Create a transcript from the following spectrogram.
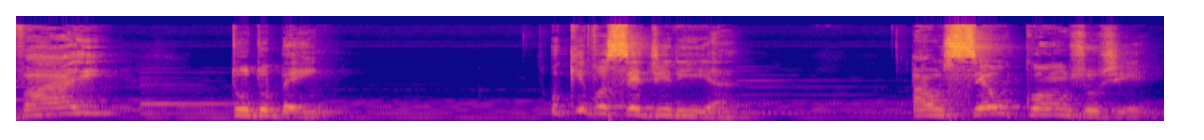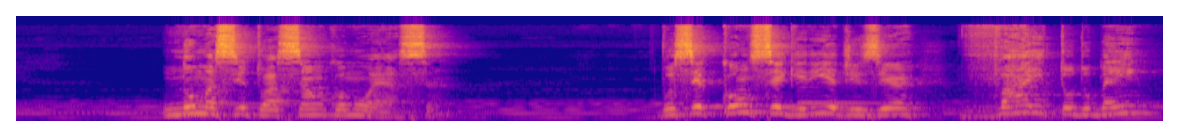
Vai, tudo bem. O que você diria ao seu cônjuge numa situação como essa? Você conseguiria dizer: Vai, tudo bem?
